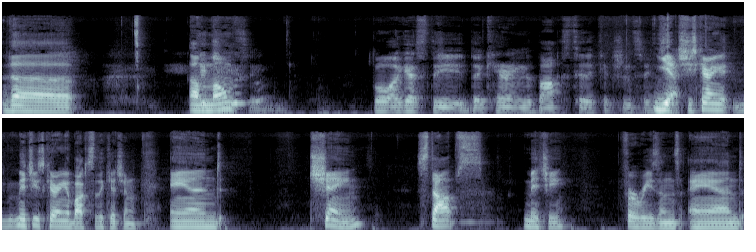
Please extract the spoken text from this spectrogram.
the a moment. Well, I guess the the carrying the box to the kitchen sink. Yeah, she's carrying Mitchie's carrying a box to the kitchen, and Shane stops Mitchie for reasons, and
